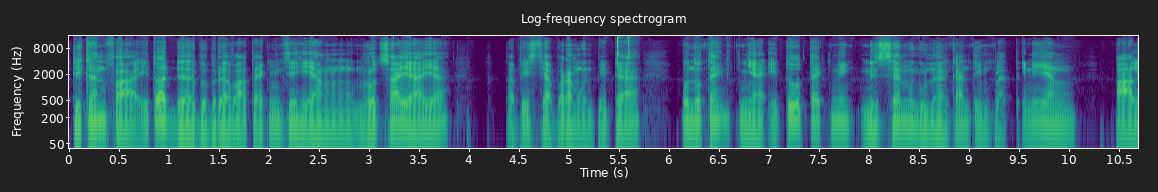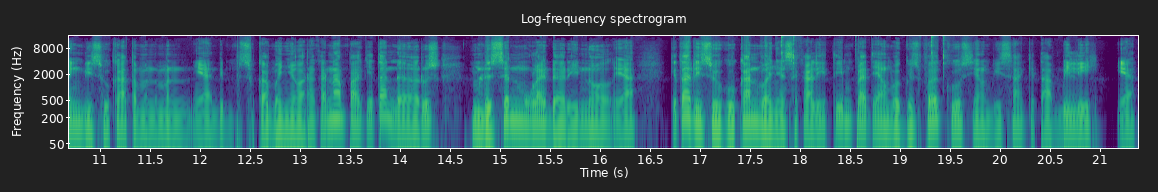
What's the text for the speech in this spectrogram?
di Canva itu ada beberapa teknik sih yang menurut saya ya, tapi setiap orang mungkin beda. Untuk tekniknya itu teknik desain menggunakan template. Ini yang paling disuka teman-teman ya, disuka banyak orang. Kenapa? Kita tidak harus mendesain mulai dari nol ya. Kita disuguhkan banyak sekali template yang bagus-bagus yang bisa kita pilih ya.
